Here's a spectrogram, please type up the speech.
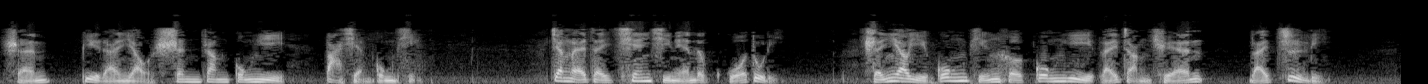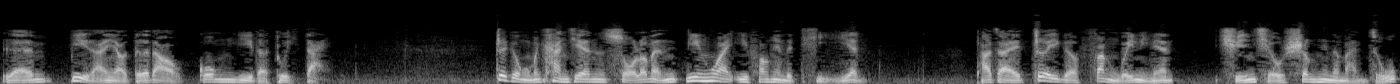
神必然要伸张公义，大显公平。将来在千禧年的国度里，神要以公平和公义来掌权、来治理，人必然要得到公义的对待。这个我们看见所罗门另外一方面的体验，他在这一个范围里面寻求生命的满足。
